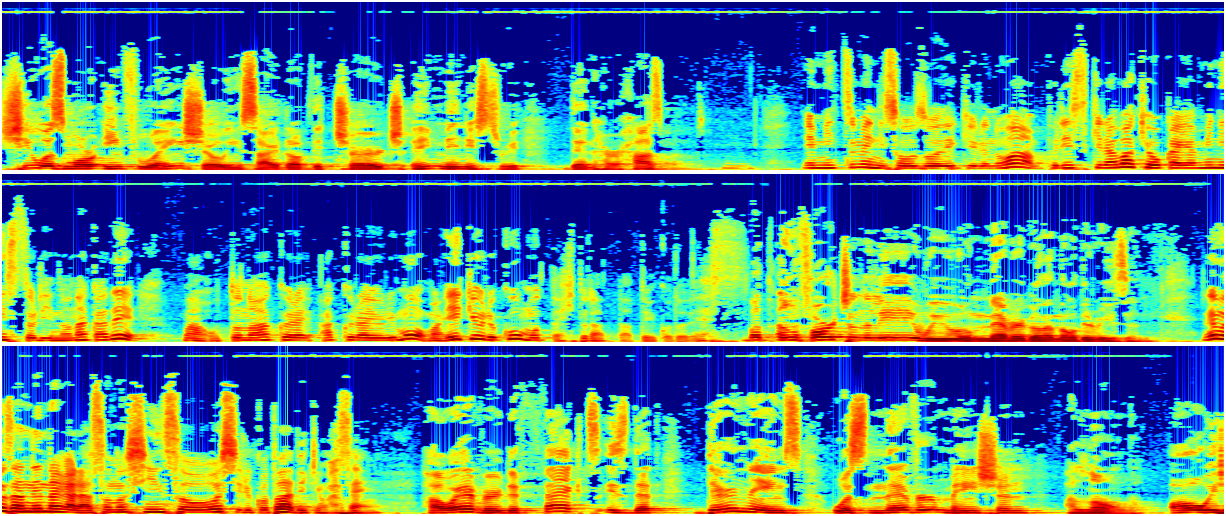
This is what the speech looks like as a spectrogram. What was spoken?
she was more influential inside of the church and ministry than her husband. え3つ目に想像できるのはプリスキラは教会やミニストリーの中で、まあ、夫のアクラアクラよりも、まあ、影響力を持った人だったということです But unfortunately, we will never gonna know the reason. でも残念ながらその真相を知ることはできません However, the fact is that their names was never mentioned alone, always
